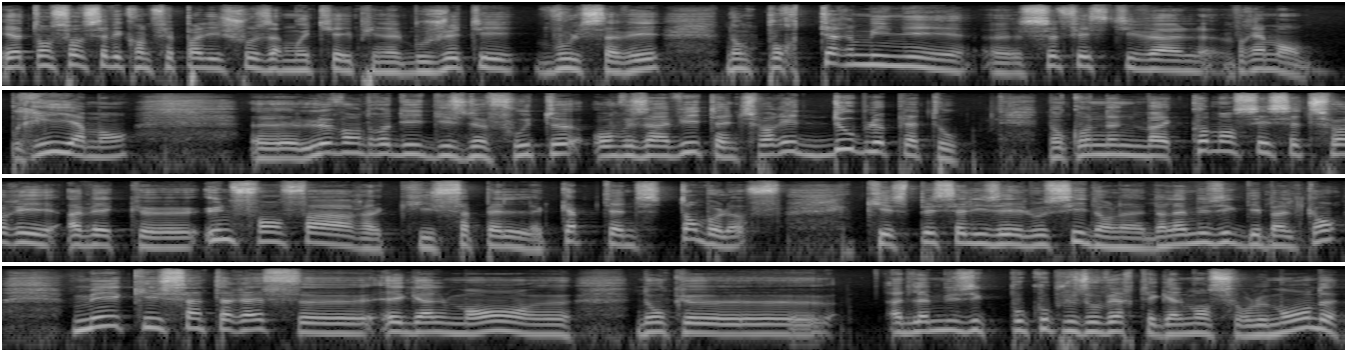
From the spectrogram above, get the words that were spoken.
Et attention, vous savez qu'on ne fait pas les choses à moitié et puis elle jeté, vous le savez. Donc pour terminer euh, ce festival vraiment brillamment, euh, le vendredi 19 août, on vous invite à une soirée double plateau. Donc on va commencer cette soirée avec euh, une fanfare qui s'appelle Captain Stambolov, qui est spécialisée elle aussi dans la, dans la musique des Balkans, mais qui s'intéresse également donc à de la musique beaucoup plus ouverte également sur le monde.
